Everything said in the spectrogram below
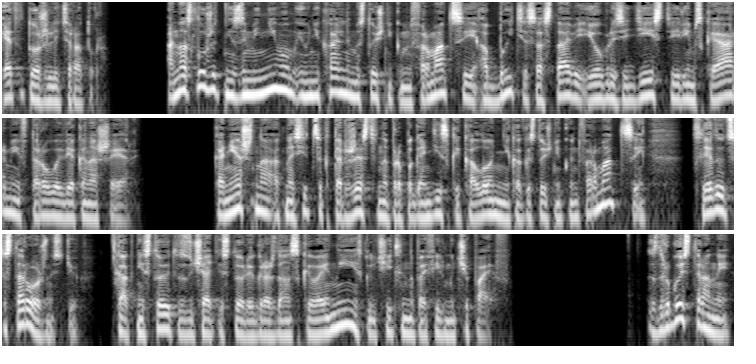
это тоже литература. Она служит незаменимым и уникальным источником информации о быте, составе и образе действий римской армии II века нашей эры. Конечно, относиться к торжественно-пропагандистской колонне как источнику информации следует с осторожностью, как не стоит изучать историю гражданской войны исключительно по фильму Чапаев. С другой стороны,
